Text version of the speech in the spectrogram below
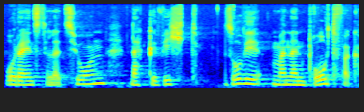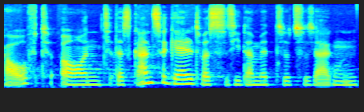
oder Installation nach Gewicht so wie man ein Brot verkauft. Und das ganze Geld, was sie damit sozusagen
